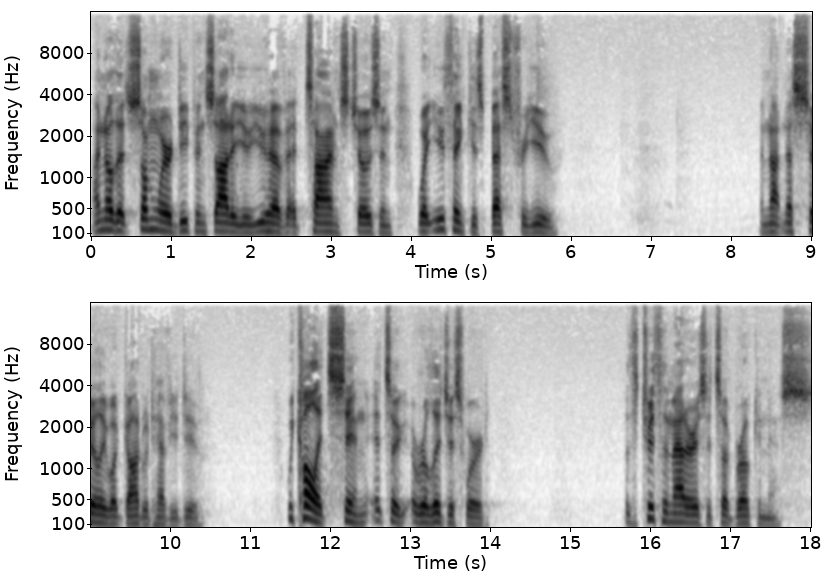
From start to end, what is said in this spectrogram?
I know that somewhere deep inside of you, you have at times chosen what you think is best for you and not necessarily what God would have you do. We call it sin, it's a, a religious word. But the truth of the matter is, it's a brokenness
